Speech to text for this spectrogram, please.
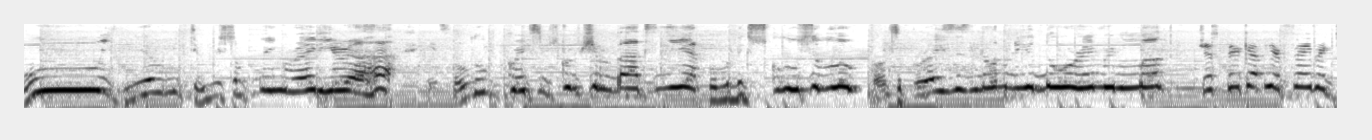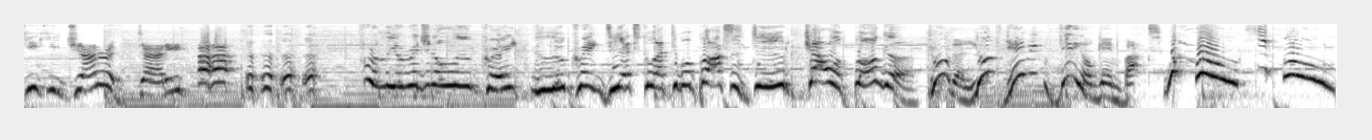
Ooh, yeah, let me something right here. Uh-huh. It's the Loot Crate subscription box, yeah, full of exclusive loot, fun surprises and delivered to your door every month. Just pick up your favorite geeky genre, Daddy. From the original Loot Crate, the Loot Crate DX collectible boxes, dude! Cowabunga! to the Loot Gaming video game box. Woohoo! Yee-hoo!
